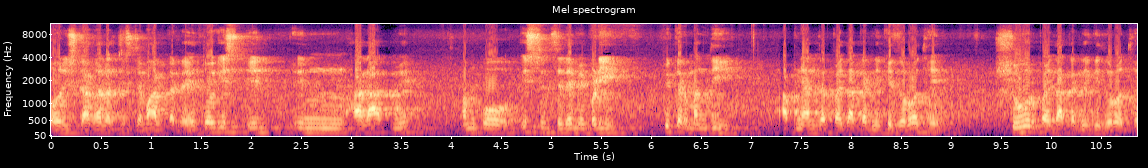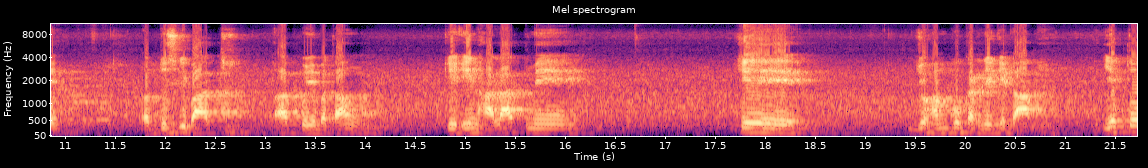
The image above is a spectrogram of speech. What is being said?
और इसका गलत इस्तेमाल कर रहे हैं। तो इस, इन इन हालात में हमको इस सिलसिले में बड़ी फ़िक्रमंदी अपने अंदर पैदा करने की ज़रूरत है, शूर पैदा करने की ज़रूरत है। और दूसरी बात, आपको ये बताऊँ कि इन हालात में के जो हमको करने के काम हैं एक तो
